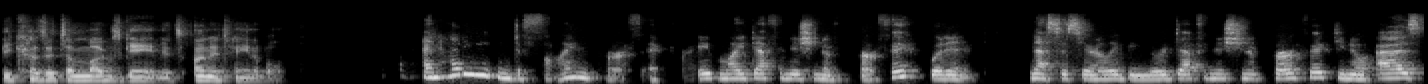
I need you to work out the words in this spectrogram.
because it's a mug's game. It's unattainable. And how do you even define perfect right? My definition of perfect wouldn't necessarily be your definition of perfect. You know as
